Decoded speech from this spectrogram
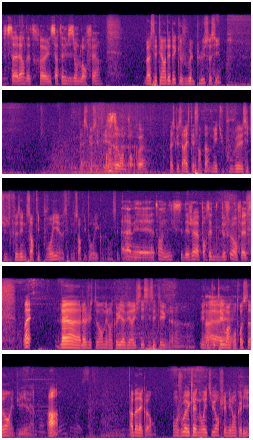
Ça a l'air d'être euh, une certaine vision de l'enfer. Bah c'était un des decks que je jouais le plus aussi. Parce que c'était... On se euh, demande pourquoi. Parce que ça restait sympa, mais tu pouvais, si tu faisais une sortie pourrie, euh, c'était une sortie pourrie quoi. Non, Ah mais attends, Nick c'est déjà à portée de boule de feu en fait. Là, là justement, Mélancolie a vérifié si c'était une, une Ah, entité ouais, ou un ouais. contresort, et puis... Euh, ah. Ah bah d'accord. On joue avec la nourriture chez Mélancolie.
